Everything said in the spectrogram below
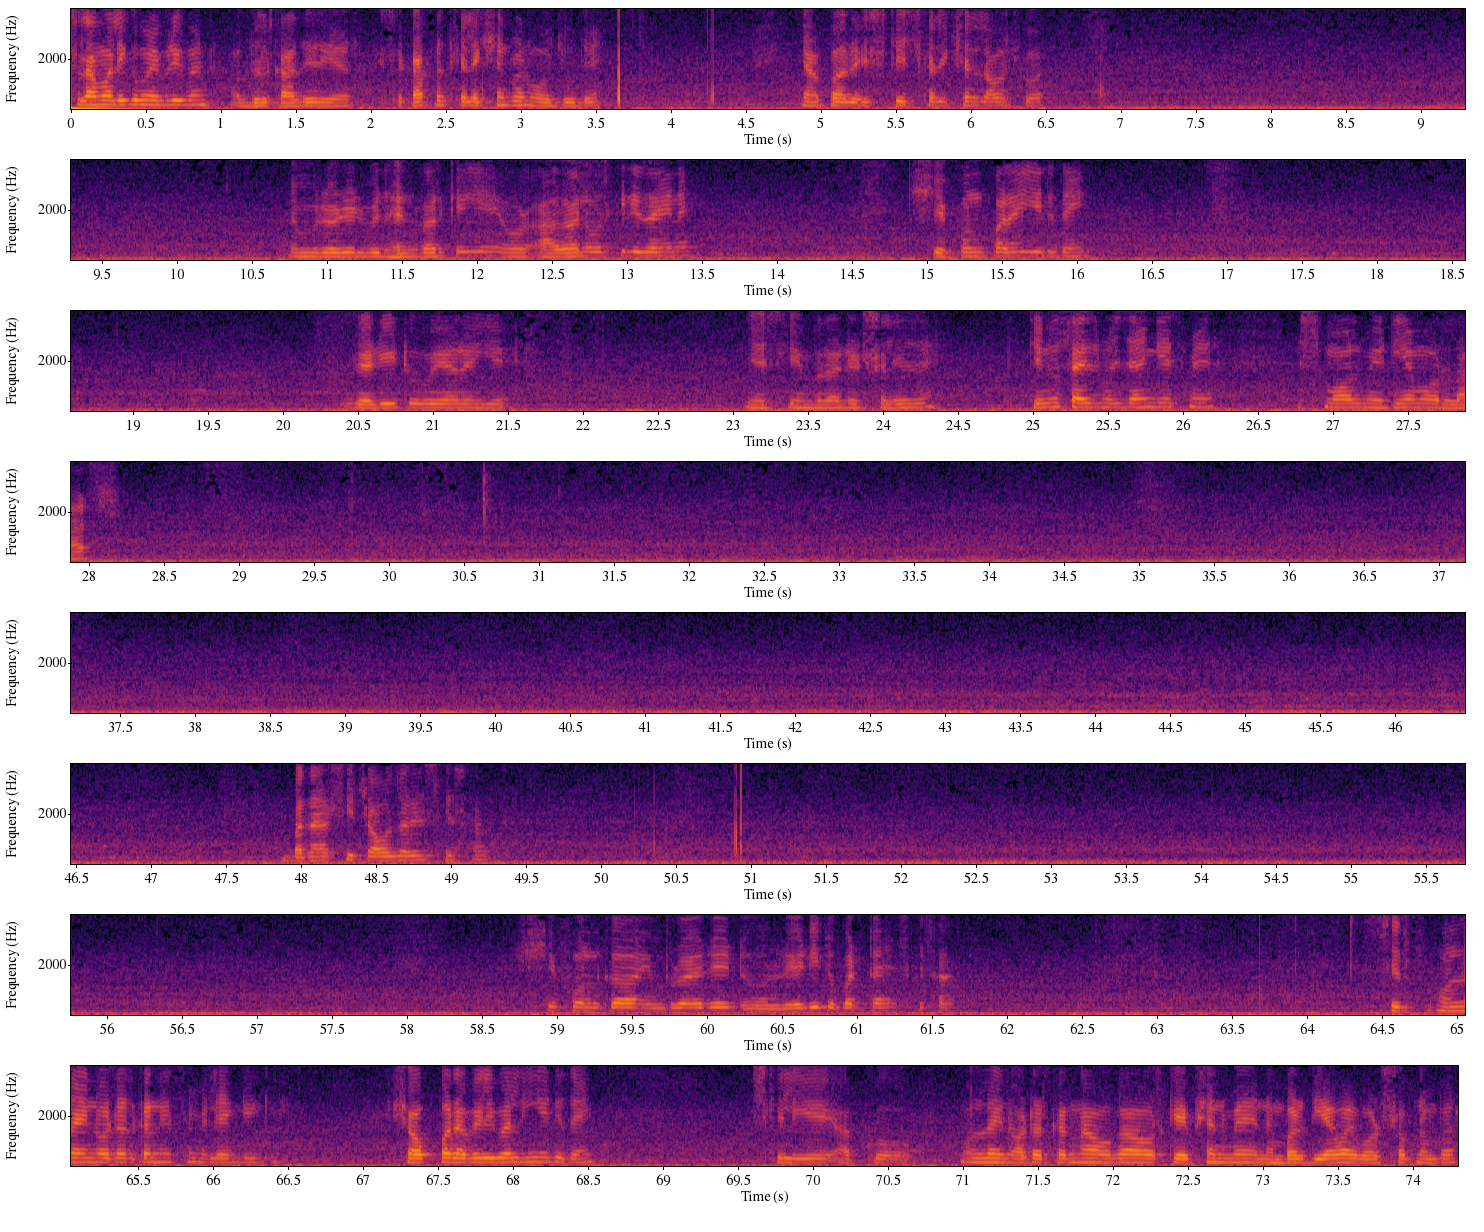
अस्सलाम वालेकुम एवरीवन अब्दुल कादिर यार सकाफत कलेक्शन पर मौजूद है। यहाँ पर स्टिच कलेक्शन लॉन्च हुआ। एम्ब्रॉयड विद हैंड वर्क है ये और आगा नूर की डिज़ाइन है। शिफोन पर है ये डिज़ाइन रेडी टू वेयर है ये। ये इसकी एम्ब्रॉयड स्लीव्स हैं। तीनों साइज़ मिल जाएँगे इसमें। स्मॉल मीडियम और लार्ज बनारसी ट्राउज़र है इसके साथ। शिफोन का एम्ब्रॉयड और रेडी दुपट्टा है इसके साथ। सिर्फ़ ऑनलाइन ऑर्डर करने से मिलेंगे ये शॉप पर अवेलेबल नहीं है डिज़ाइन इसके लिए आपको ऑनलाइन ऑर्डर करना होगा और कैप्शन में नंबर दिया हुआ है व्हाट्सअप नंबर।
